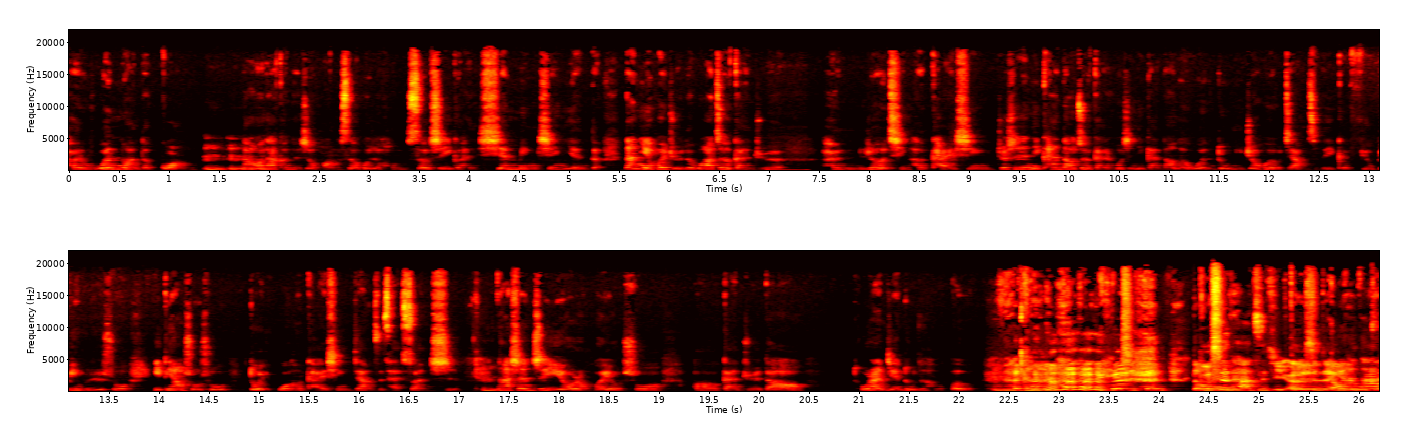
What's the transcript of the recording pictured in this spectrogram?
很温暖的光，嗯嗯，然后它嗯可能是黄色或者红色，是一个很鲜明鲜艳的。那你也会觉得哇，这个感觉很热情、很开心。就是你看到这个感觉，或是你感到那个温度，你就会有这样子的一个 feel，并不是说一定要说出“对我很开心”这样子才算是。嗯那甚至也有人会有说，呃，感觉到突然间肚子很饿，嗯 可能可能也是跟 动物不是他自己饿，对对对，因为他。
